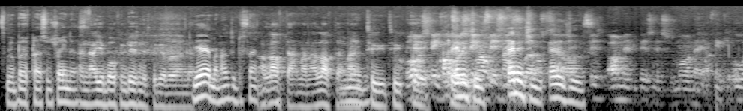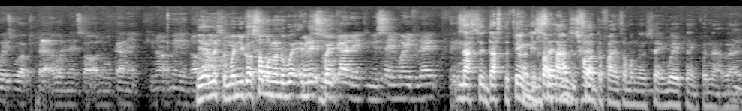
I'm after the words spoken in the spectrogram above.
So we were both personal trainers. And now you're both in business together and that. yeah, man, hundred percent. I love that, man. I love that, man. Mm. Two, two Always great. think- great- always think Energies, business energies, works better. energies. Bus- I'm in business with my mate. I think it always works better when there's like an organic. You know what I mean? Like, Yeah, I'm- listen, when you got someone on the way- when and it's it- organic and the same wavelength. it's- And that's it, that's the thing. It's 100%, sometimes it's hard to find someone on the same wavelength and that. Like, do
